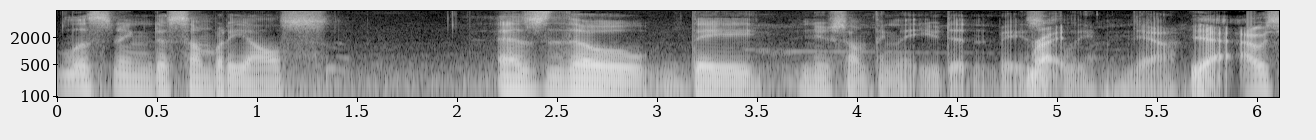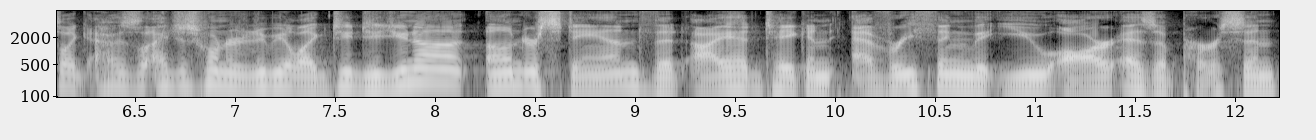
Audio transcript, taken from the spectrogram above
listening to somebody else as though they knew something that you didn't, basically. right. Yeah. Yeah, I was like, I was, I just wanted to be like, dude, did you not understand that I had taken everything that you are as a person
